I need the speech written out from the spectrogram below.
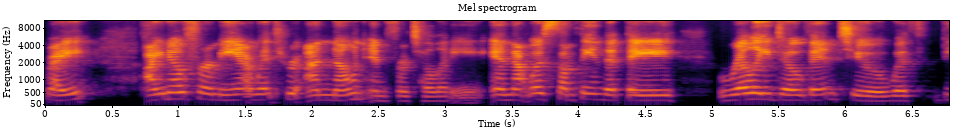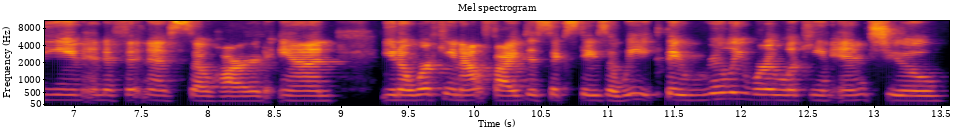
right? I know for me, I went through unknown infertility, and that was something that they really dove into with being into fitness so hard and you know working out 5 to 6 days a week. They really were looking into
